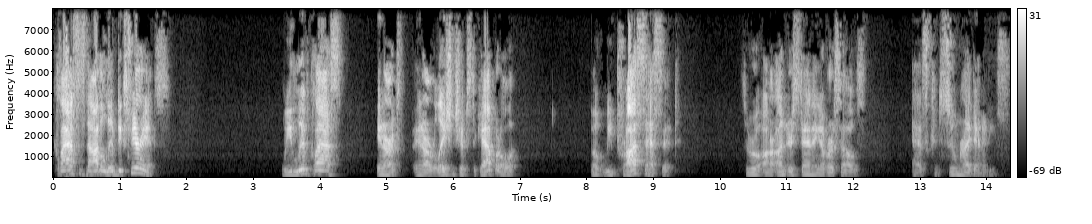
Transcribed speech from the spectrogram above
class is not a lived experience. We live class in our in our relationships to capital, but we process it through our understanding of ourselves as consumer identities,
